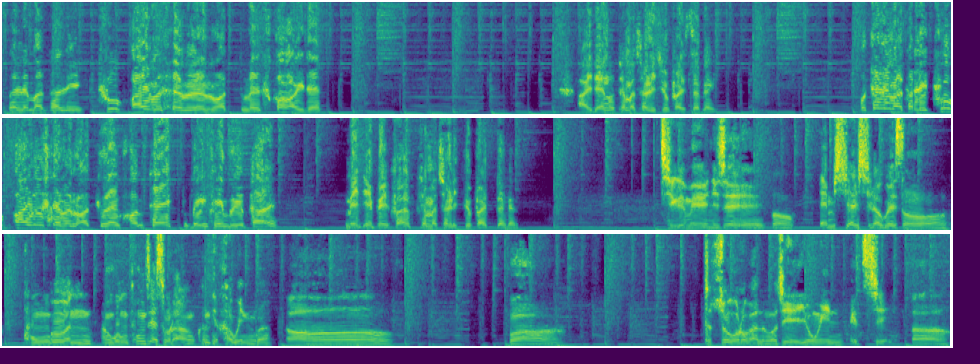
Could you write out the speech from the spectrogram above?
호텔 마찰리 257, 왔으면 스코어 아이덴. 아이덴 호텔 마찰리 257. 호텔 마찰리 257, 왔으 면 컨택, 메인테인 VFR. 메인테인 VFR, 호텔 마찰리 257. 지금은 이제 어, MCRC라고 해서 공군 항공 통제소랑 컨택하고 있는 거야. 어. 와. 저쪽으로 가는 거지, 용인. 그치. 어.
